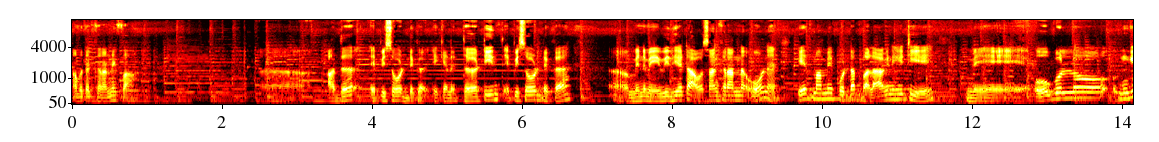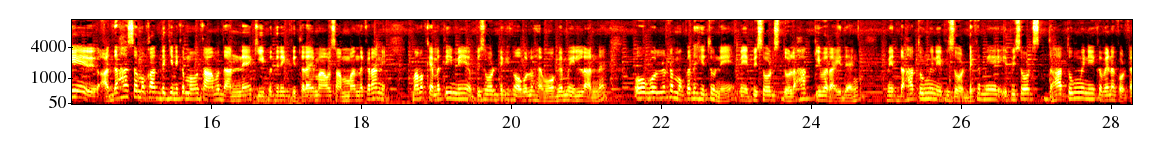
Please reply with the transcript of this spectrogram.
අමතක කරන්න එපා. අද එපිසෝඩ් එක. එකන 13th එපිසෝඩ් එක මෙන්න මේ විදිහට අවසන් කරන්න ඕන. ඒත් මම මේ පොඩ්ඩක් බලාගෙන හිටියේ මේ ඕගොල්ලෝගේ අදහස මොකක්ද කෙනෙක ම තාම දන්න කීප දෙනෙක් විතරයි මාව සම්බන්ධ කරන්නේ. මම කැමති මේ එපිසෝඩ් එක ඔගොලු හැමෝගම ඉල්ලන්න. ඕගොල්ලට මොකද හිතුනේ? මේ එපිසෝඩ්ස් දොළහක් ඉවරයි දැන්. මේ දහතුන්වෙනි එපිසෝඩ් එක මේ එපිසෝඩ්ස් දහතුන්වෙනි එක වෙනකොට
